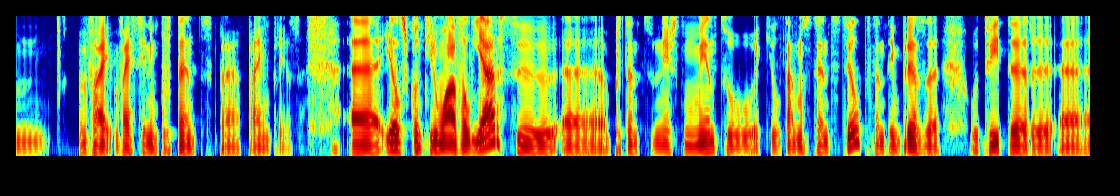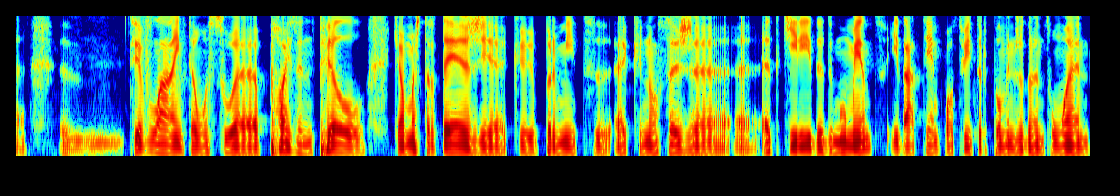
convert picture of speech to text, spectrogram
um, vai, vai ser importante para, para a empresa. Uh, eles continuam a avaliar se, uh, portanto, neste momento aquilo está no standstill, portanto, a empresa, o Twitter, uh, teve lá então a sua poison pill, que é uma estratégia que permite a que não seja adquirida de momento e dá tempo ao Twitter, pelo menos durante um ano,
